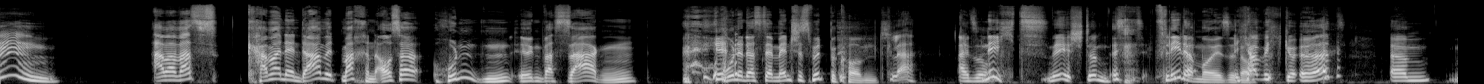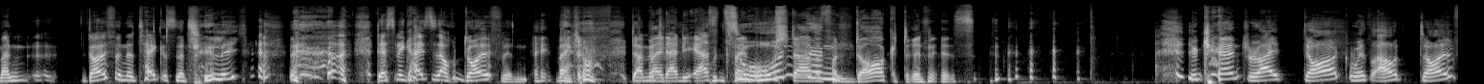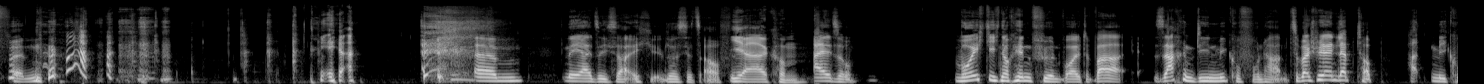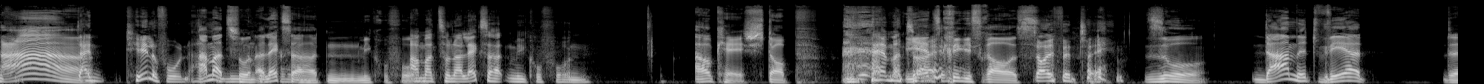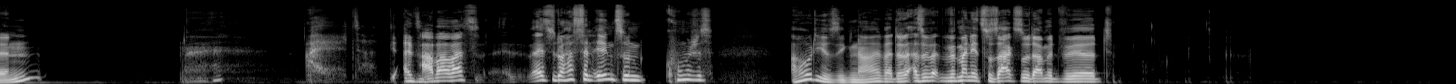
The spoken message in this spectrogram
Aber was kann man denn damit machen, außer Hunden irgendwas sagen, ohne dass der Mensch es mitbekommt? Klar. Also. Nichts. Nee, stimmt. Fledermäuse Ich habe mich geirrt. ähm, man, äh, Dolphin Attack ist natürlich. deswegen heißt es auch Dolphin. Weil, damit weil da die ersten zwei Buchstaben von Dog drin ist. You can't write dog without dolphin. ja. ähm, nee, also ich sag, ich löse jetzt auf. ja, komm. Also, wo ich dich noch hinführen wollte, war Sachen, die ein Mikrofon haben. Zum Beispiel dein Laptop hat ein Mikrofon. Ah, Dein Telefon hat ein Amazon Mikrofon. Alexa hat ein Mikrofon. Amazon Alexa hat ein Mikrofon. okay, stopp. Jetzt krieg ich's raus. Dolphin Tail. So, damit werden Also, Aber was, weißt du, du hast dann irgend so ein komisches Audiosignal. Also, wenn man jetzt so sagt, so damit wird.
